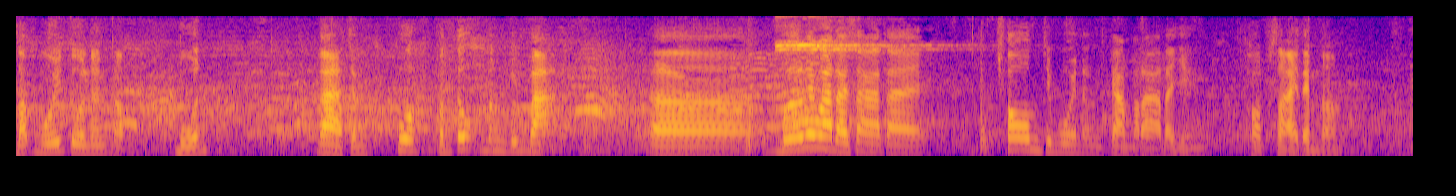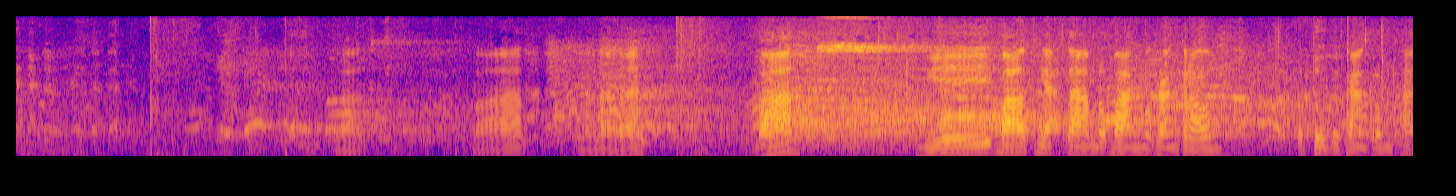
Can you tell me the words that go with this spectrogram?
11ទល់នឹង14បាទចំពោះបន្ទុកមិនពិបាកអឺមើលទេបាទដោយសារតែឈោមជាមួយនឹងកាមេរ៉ាដែលយើងថតផ្សាយតែម្ដង បាទបាទយ៉ាងណាដែរបាទវាយបាល់ធ្លាក់តាមរបាំងមកខាងក្រោមបន្ទុកទៅខាងក្រុមថៃ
